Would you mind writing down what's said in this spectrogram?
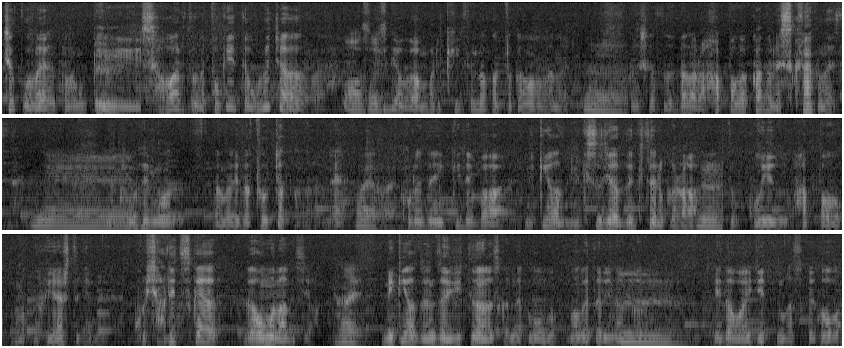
ちょっとねこの木 触るとねポキって折れちゃうからあそうですか。肥料があんまり効いてなかったかもがねうん。難しかった。だから葉っぱがかなり少なくないですね。ねでこの辺もあの枝取っちゃったからね。はいはい。これで生きれば幹は幹筋はできてるから、うん。こういう葉っぱをもっと増やしていけばこれシャリ付けが主なんですよ。はい。幹は全然いじってないですからねこう曲げたりなんか、うん。枝はいじってますけど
